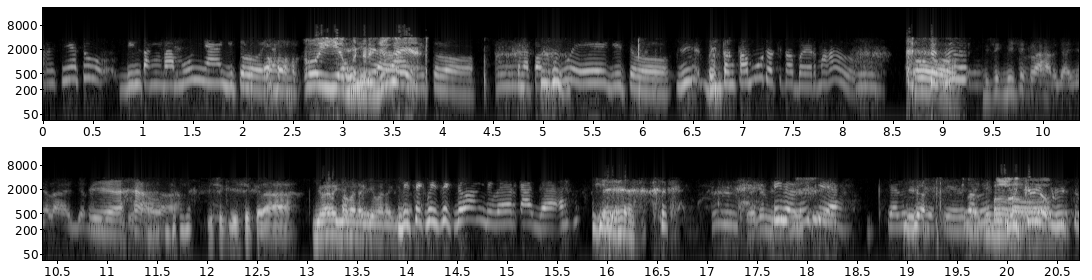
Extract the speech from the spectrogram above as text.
harusnya tuh bintang tamunya gitu loh yang oh iya bener Iya. juga ya gitu loh. Kenapa gue gitu loh. Ini bintang tamu udah kita bayar mahal loh. Oh, bisik-bisik lah harganya lah, jangan Iya. bisik lah. Bisik-bisik lah. Gimana gimana gimana gimana? Bisik-bisik doang dibayar kagak. Iya. Ini gak lucu ya? Gak lucu. Iya. ya? Gak lucu. Lucu yuk, lucu.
